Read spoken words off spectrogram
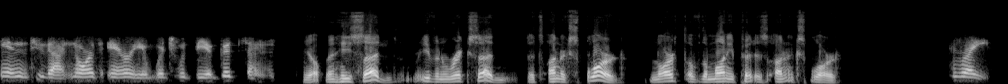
into that north area, which would be a good thing. Yep, and he said, even Rick said, it's unexplored. North of the money pit is unexplored. Right.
